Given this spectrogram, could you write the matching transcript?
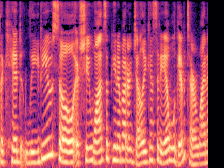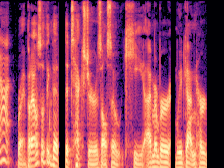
the kid lead you. So if she wants a peanut butter jelly quesadilla, we'll give it to her. Why not? Right. But I also think that the texture is also key. I remember we had gotten her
